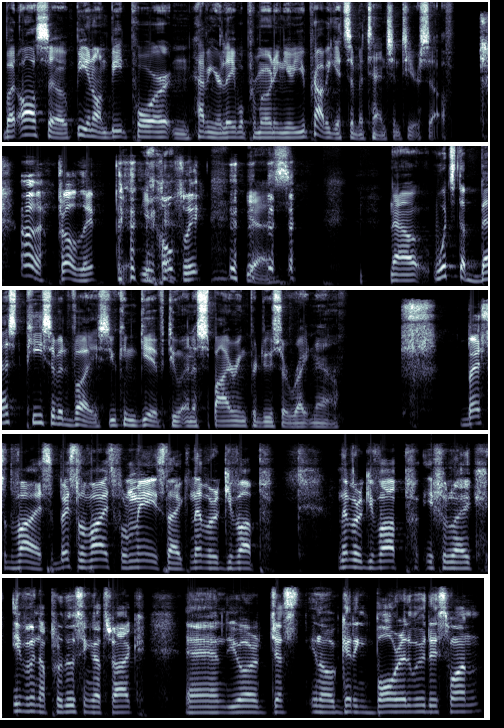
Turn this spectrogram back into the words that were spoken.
But also being on Beatport and having your label promoting you, you probably get some attention to yourself. Uh, probably. Yeah. Hopefully. Yes. now, what's the best piece of advice you can give to an aspiring producer right now? Best advice. Best advice for me is like never give up. Never give up if you like even are producing a track and you're just, you know, getting bored with this one.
